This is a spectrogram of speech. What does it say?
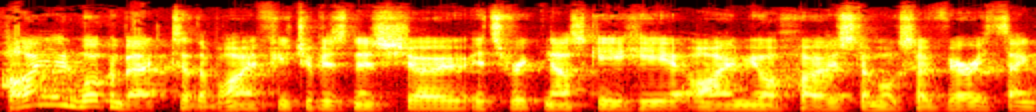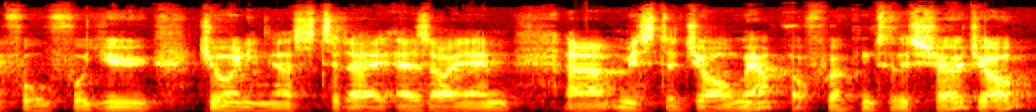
Hi, and welcome back to the My Future Business Show. It's Rick Nusky here. I'm your host. I'm also very thankful for you joining us today, as I am uh, Mr. Joel Malkoff. Welcome to the show, Joel.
